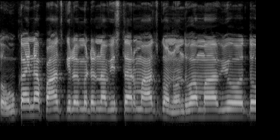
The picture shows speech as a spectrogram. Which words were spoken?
તો ઉકાઈના પાંચ કિલોમીટરના વિસ્તારમાં આંચકો નોંધવામાં આવ્યો હતો.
